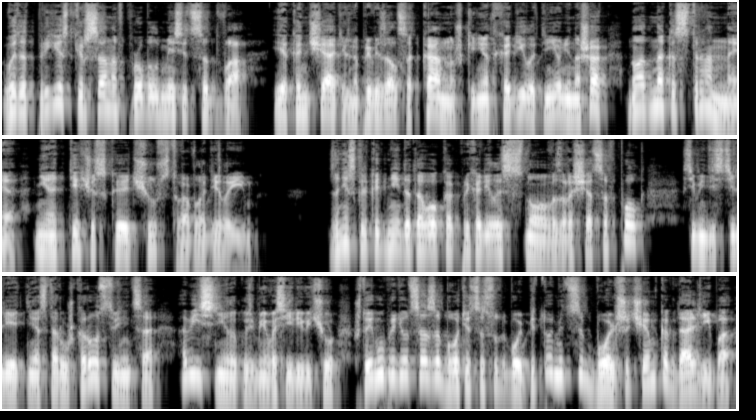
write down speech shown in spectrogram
В этот приезд Кирсанов пробыл месяца два и окончательно привязался к Аннушке, не отходил от нее ни на шаг, но, однако, странное, неотеческое чувство овладело им. За несколько дней до того, как приходилось снова возвращаться в полк, семидесятилетняя старушка-родственница объяснила Кузьме Васильевичу, что ему придется озаботиться судьбой питомицы больше, чем когда-либо,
